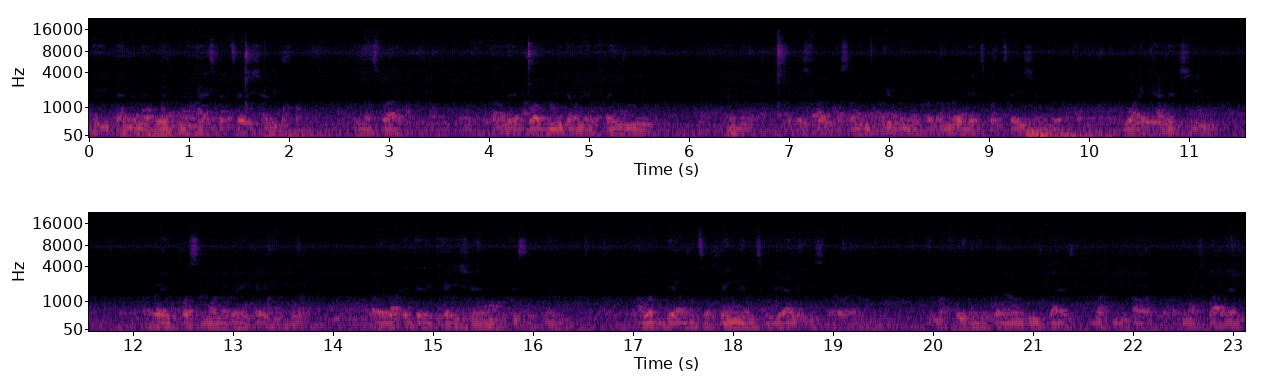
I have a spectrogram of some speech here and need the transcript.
deep end and there's always been high expectations. And that's why I don't let it bother me, don't let it phase me. And uh, I just focus on improving because I know the expectations of what I can achieve are very possible and are very capable. But without the dedication, the discipline, I won't be able to bring them to reality. So um, keep my feet on the ground, these guys work me hard and that's why I don't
